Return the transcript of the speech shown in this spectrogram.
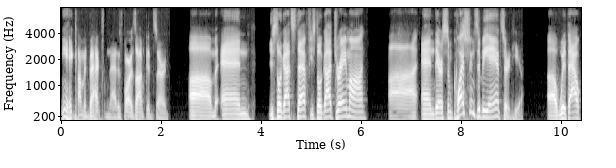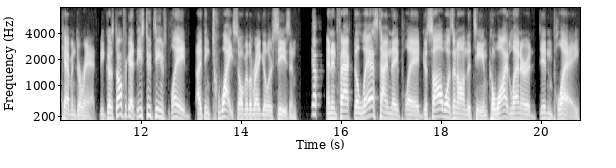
he ain't coming back from that as far as I'm concerned. Um, and you still got Steph, you still got Draymond, uh, and there's some questions to be answered here uh, without Kevin Durant. Because don't forget, these two teams played, I think, twice over the regular season. Yep. And in fact, the last time they played, Gasol wasn't on the team. Kawhi Leonard didn't play.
